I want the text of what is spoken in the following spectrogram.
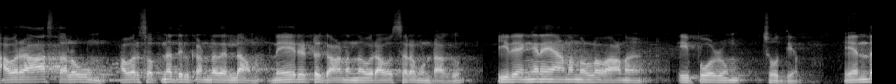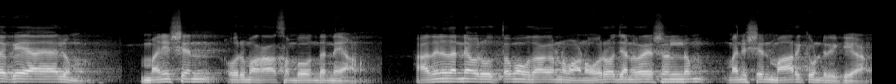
അവർ ആ സ്ഥലവും അവർ സ്വപ്നത്തിൽ കണ്ടതെല്ലാം നേരിട്ട് കാണുന്ന ഒരു അവസരമുണ്ടാകും. ഇതെങ്ങനെയാണെന്നുള്ളതാണ് ഇപ്പോഴും ചോദ്യം. എന്തൊക്കെയായാലും മനുഷ്യൻ ഒരു മഹാസംഭവം തന്നെയാണ്. അതിന് തന്നെ ഒരു ഉത്തമ ഉദാഹരണമാണ്. ഓരോ ജനറേഷനിലും മനുഷ്യൻ മാറിക്കൊണ്ടിരിക്കുകയാണ്.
